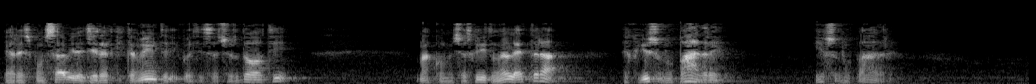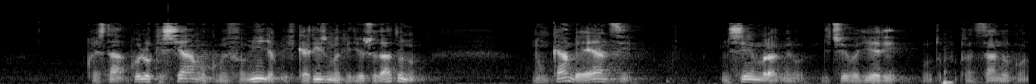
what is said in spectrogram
è responsabile gerarchicamente di questi sacerdoti, ma come c'è scritto nella lettera, ecco io sono padre, io sono padre. Questa, quello che siamo come famiglia, il carisma che Dio ci ha dato non, non cambia e anzi mi sembra, me lo diceva ieri, pranzando con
